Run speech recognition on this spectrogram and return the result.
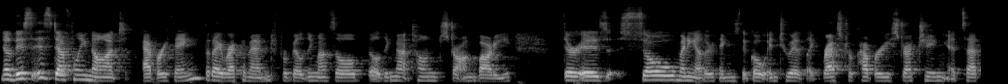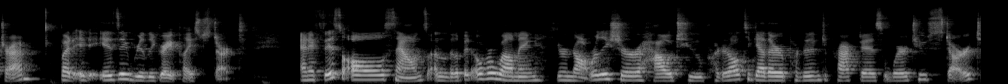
Now, this is definitely not everything that I recommend for building muscle, building that toned, strong body, there is so many other things that go into it like rest recovery stretching etc but it is a really great place to start and if this all sounds a little bit overwhelming you're not really sure how to put it all together put it into practice where to start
